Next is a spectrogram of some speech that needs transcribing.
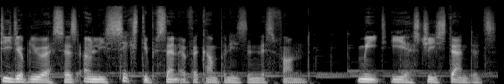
DWS says only 60% of the companies in this fund meet ESG standards.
